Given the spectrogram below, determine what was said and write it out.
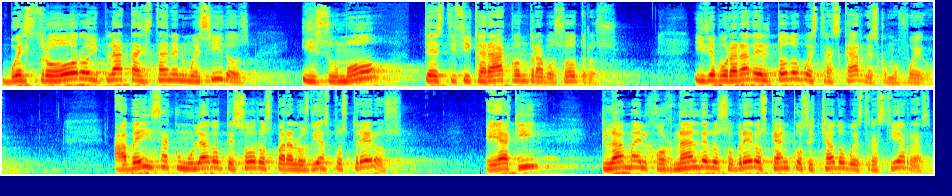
Vuestro oro y plata están enmuecidos, y su moho testificará contra vosotros, y devorará del todo vuestras carnes como fuego. Habéis acumulado tesoros para los días postreros. He aquí, clama el jornal de los obreros que han cosechado vuestras tierras,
